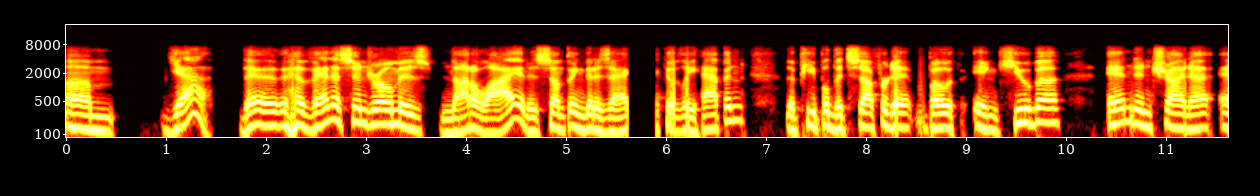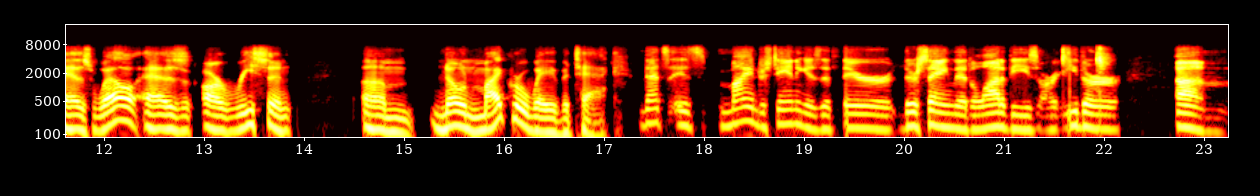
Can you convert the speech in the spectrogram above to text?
um, yeah, the Havana syndrome is not a lie. It is something that has actively happened. The people that suffered it, both in Cuba and in China, as well as our recent um, known microwave attack. That's is my understanding is that they're they're saying that a lot of these are either um,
